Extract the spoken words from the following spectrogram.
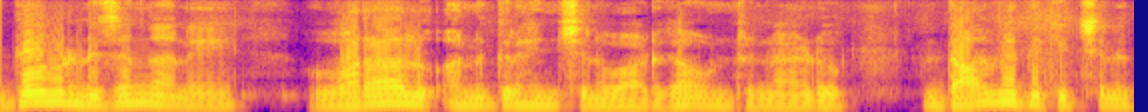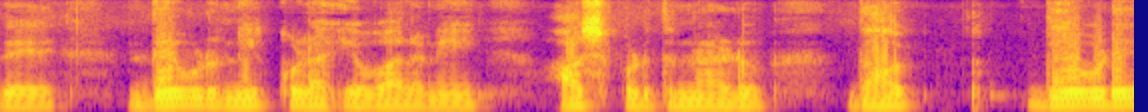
దేవుడు నిజంగానే వరాలు అనుగ్రహించిన వాడుగా ఉంటున్నాడు. దావీదికి ఇచ్చినదే దేవుడు నీకు కూడా ఇవ్వాలని ఆశపడుతున్నాడు. దా దేవుడే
